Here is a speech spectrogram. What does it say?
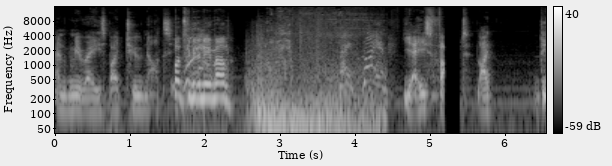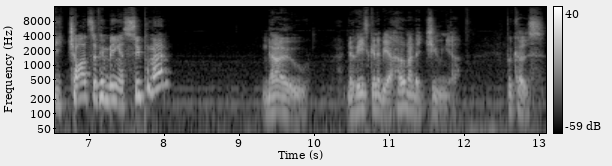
and can be raised by two Nazis. Wants to be the new mum. Hey, Ryan! Yeah, he's fucked. Like, the chance of him being a Superman? No. No, he's gonna be a Homelander Jr. Because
